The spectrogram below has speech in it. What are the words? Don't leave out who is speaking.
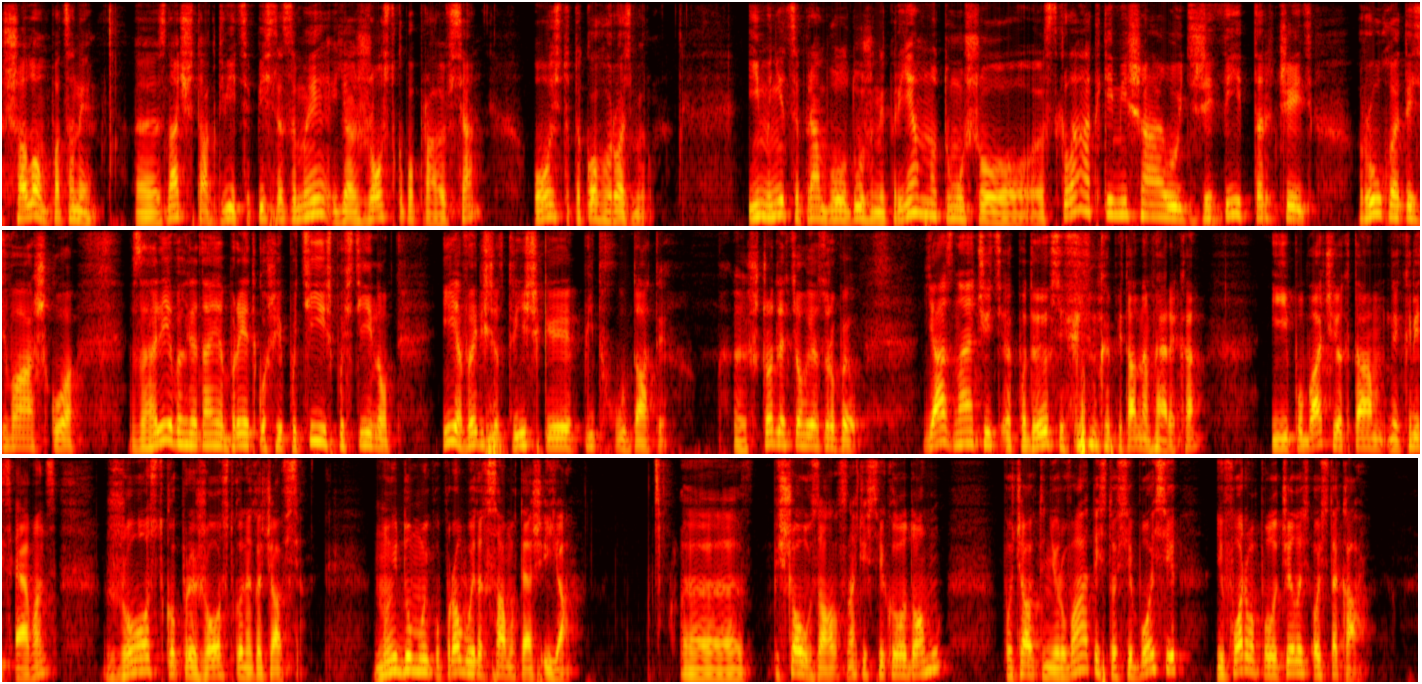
Speaker 1: Шалом, пацани. Е, значить так, дивіться, після зими я жорстко поправився ось до такого розміру. І мені це прям було дуже неприємно, тому що складки мішають, живіт торчить, рухатись важко. Взагалі виглядає бридко, що й потієш постійно. І я вирішив трішки підхудати. Е, Що для цього я зробив? Я, значить, подивився фільм Капітан Америка і побачив, як там Кріс Еванс жорстко прижорстко не качався. Ну і думаю, попробую так само теж і я. Е, пішов в зал, значить, свій коло дому, почав тренуватись, тосі босі, і форма вийшла ось така.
